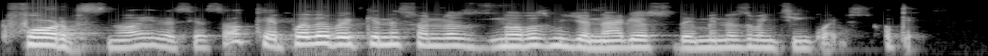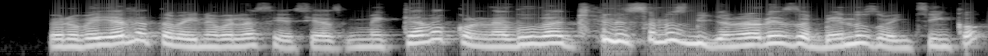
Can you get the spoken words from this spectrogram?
Forbes, ¿no? Y decías, ok, puedo ver quiénes son los nuevos millonarios de menos de 25 años. Ok. Pero veías la TV y novelas y decías, me quedo con la duda quiénes son los millonarios de menos de 25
